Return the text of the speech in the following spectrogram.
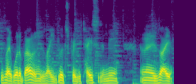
He's like, what about him? He's like, looks pretty tasty to me. And then he's like,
